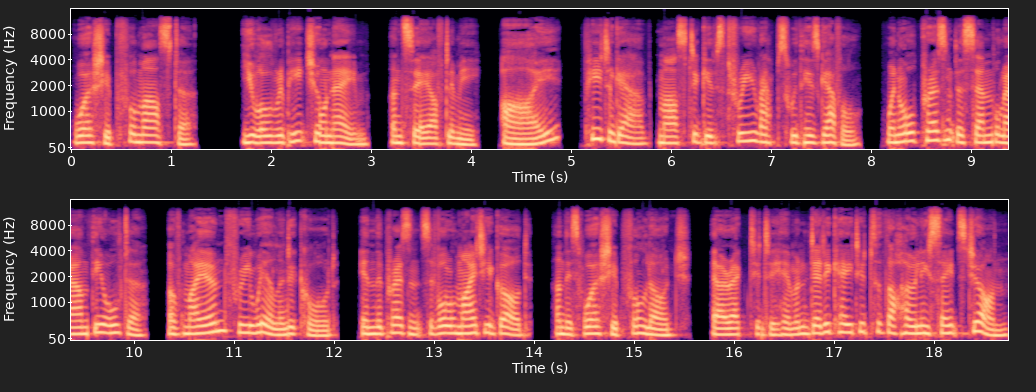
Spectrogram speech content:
Worshipful Master. You will repeat your name, and say after me, I, Peter Gab. Master gives three raps with his gavel, when all present assemble round the altar, of my own free will and accord, in the presence of Almighty God, and this worshipful lodge, erected to him and dedicated to the holy saints John,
